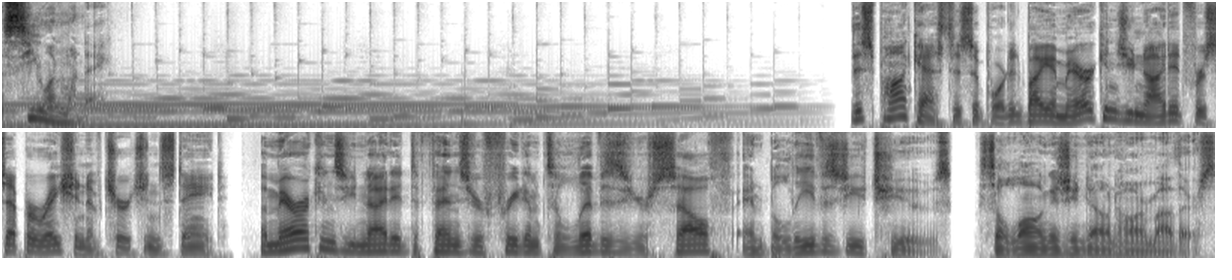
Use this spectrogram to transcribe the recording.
See you on Monday. This podcast is supported by Americans United for Separation of Church and State. Americans United defends your freedom to live as yourself and believe as you choose, so long as you don't harm others.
